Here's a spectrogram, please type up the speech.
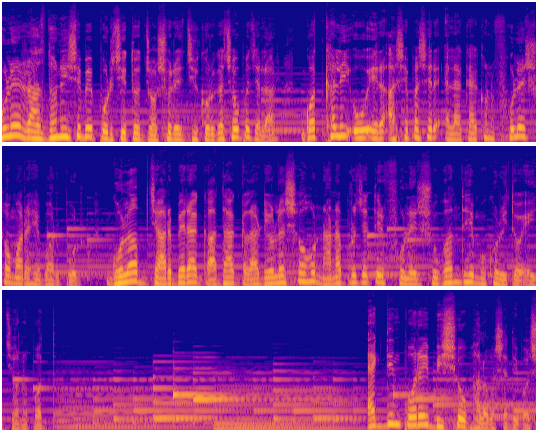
ফুলের রাজধানী হিসেবে পরিচিত যশোরের ঝিকরগাছা উপজেলার গদখালি ও এর আশেপাশের এলাকা এখন ফুলের সমারোহে ভরপুর। গোলাপ, জারবেরা, গাঁদা গ্লাডিওলা সহ নানা প্রজাতির ফুলের সুগন্ধে মুখরিত এই জনপদ। একদিন পরেই বিশ্ব ভালোবাসা দিবস।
